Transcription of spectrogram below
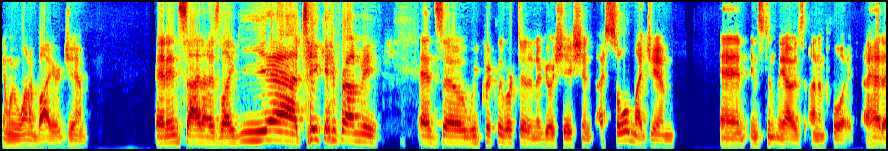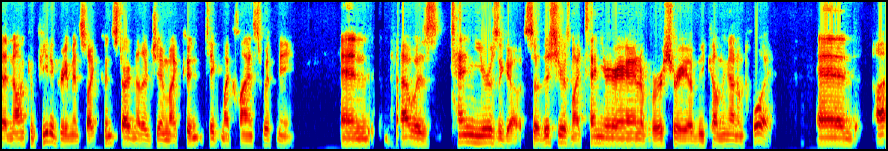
and we want to buy your gym. And inside, I was like, yeah, take it from me. And so we quickly worked out a negotiation. I sold my gym and instantly I was unemployed. I had a non compete agreement, so I couldn't start another gym. I couldn't take my clients with me. And that was 10 years ago. So this year is my 10 year anniversary of becoming unemployed. And uh,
